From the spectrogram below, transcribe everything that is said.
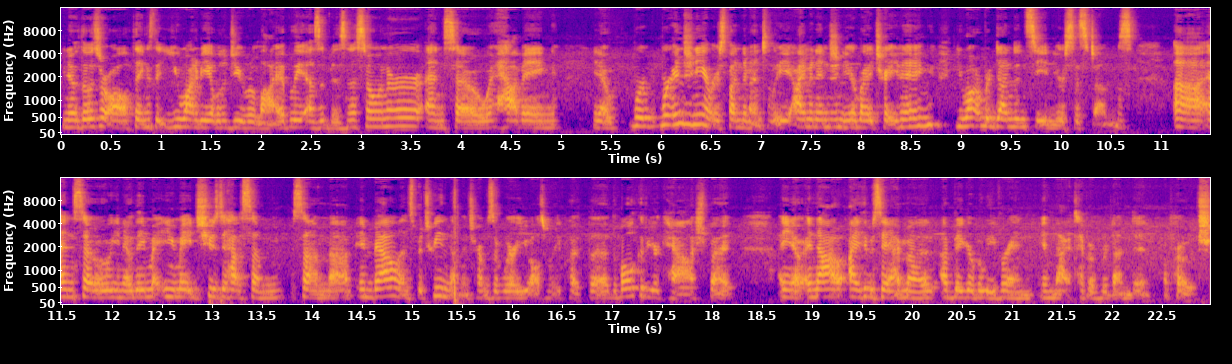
you know, those are all things that you want to be able to do reliably as a business owner. And so having you know, we're, we're engineers fundamentally. I'm an engineer by training. You want redundancy in your systems. Uh, and so, you know, they may, you may choose to have some some uh, imbalance between them in terms of where you ultimately put the, the bulk of your cash. But, you know, and now I would say I'm a, a bigger believer in, in that type of redundant approach.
